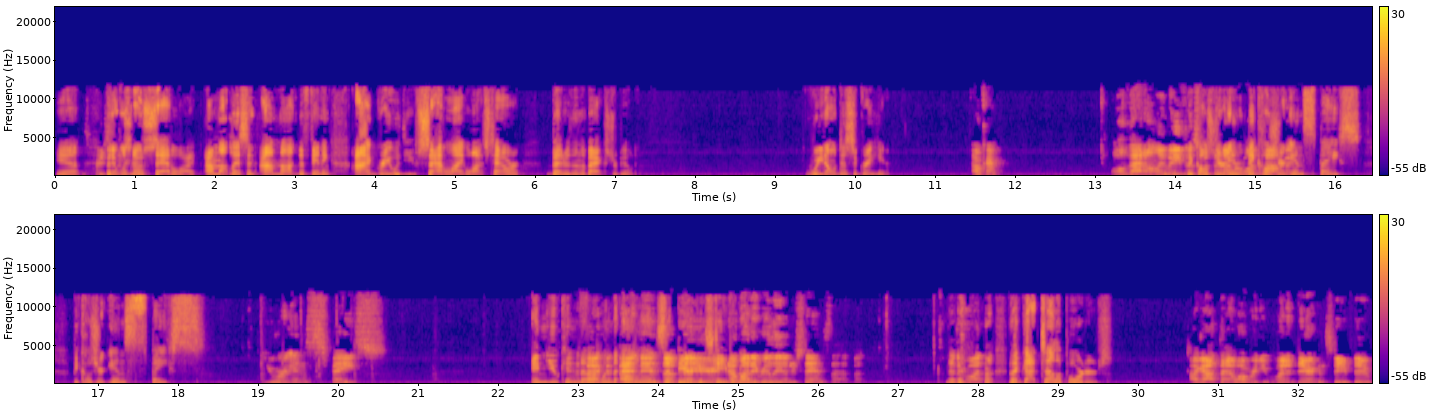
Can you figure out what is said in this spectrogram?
Yeah, but it was no satellite. I'm not. Listen, I'm not defending. I agree with you. Satellite watchtower better than the Baxter Building. We don't disagree here Okay. Well, that only leaves because us with you're the number in because you're in space. Because you're in space. You are in space. And you can And know when that the aliens Batman's that up Derek there and Steve are nobody going really understands that, but what? They've got teleporters. I got that. What were you? What did Derek and Steve do?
